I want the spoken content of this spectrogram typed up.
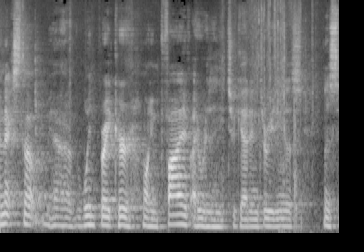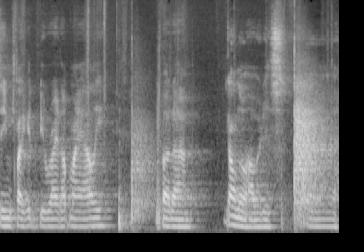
Uh, next up we have Windbreaker Volume 5. I really need to get into reading this. This seems like it'd be right up my alley. But um, y'all know how it is. Uh,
